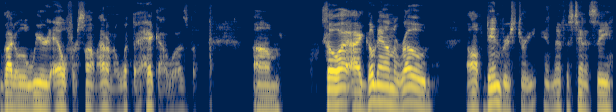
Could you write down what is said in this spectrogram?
like a little weird elf or something. I don't know what the heck I was, but um, so I, I go down the road off Denver Street in Memphis, Tennessee,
